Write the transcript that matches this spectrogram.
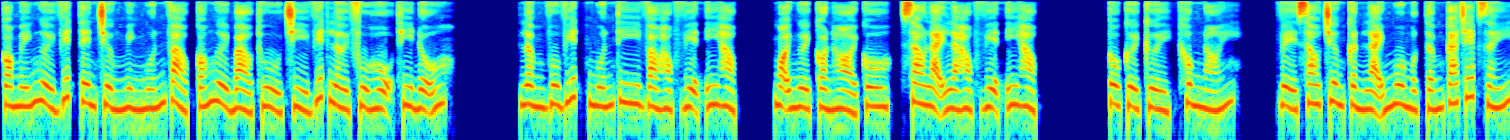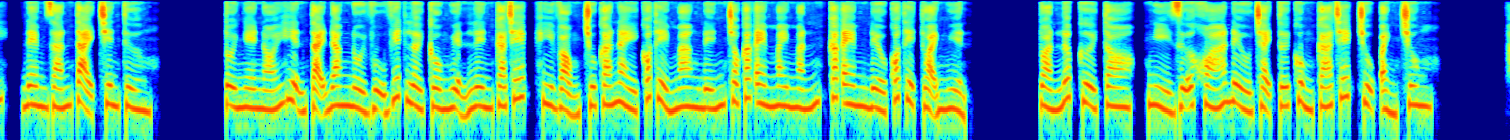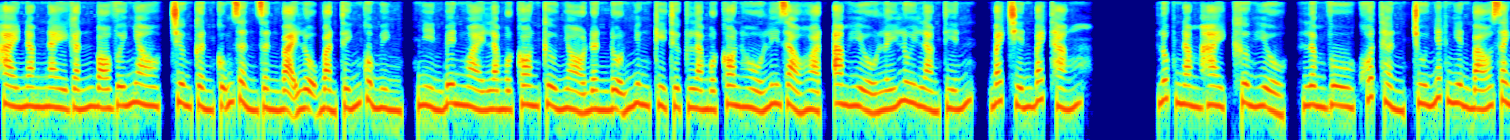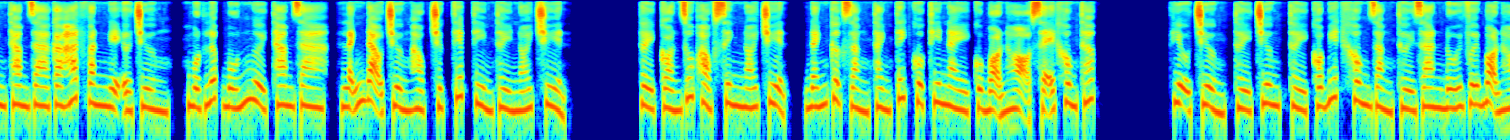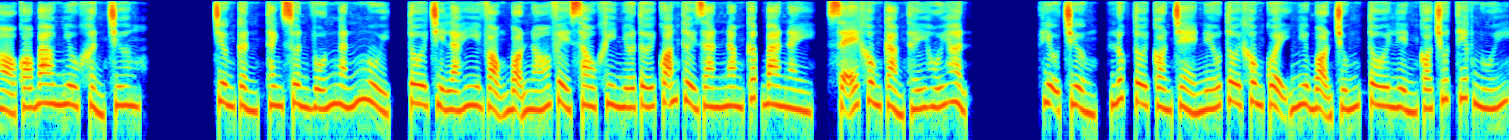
Có mấy người viết tên trường mình muốn vào, có người bảo thủ chỉ viết lời phù hộ thi đỗ. Lâm Vu viết muốn thi vào học viện y học. Mọi người còn hỏi cô, sao lại là học viện y học? Cô cười cười, không nói. Về sau Trương Cần lại mua một tấm cá chép giấy, đem dán tại trên tường. Tôi nghe nói hiện tại đang nổi vụ viết lời cầu nguyện lên cá chép, hy vọng chú cá này có thể mang đến cho các em may mắn, các em đều có thể toại nguyện. Toàn lớp cười to, nghỉ giữa khóa đều chạy tới cùng cá chép chụp ảnh chung. Hai năm nay gắn bó với nhau, Trương Cần cũng dần dần bại lộ bản tính của mình, nhìn bên ngoài là một con cừu nhỏ đần độn nhưng kỳ thực là một con hồ ly rào hoạt, am hiểu lấy lui làm tiến, bách chiến bách thắng. Lúc năm 2, Khương Hiểu, Lâm Vu, Khuất Thần, Chu Nhất Nhiên báo danh tham gia ca hát văn nghệ ở trường, một lớp 4 người tham gia, lãnh đạo trường học trực tiếp tìm thầy nói chuyện. Thầy còn giúp học sinh nói chuyện, đánh cực rằng thành tích cuộc thi này của bọn họ sẽ không thấp. Hiệu trưởng, thầy Trương, thầy có biết không rằng thời gian đối với bọn họ có bao nhiêu khẩn trương? Trương Cần, thanh xuân vốn ngắn ngủi, tôi chỉ là hy vọng bọn nó về sau khi nhớ tới quãng thời gian năm cấp 3 này, sẽ không cảm thấy hối hận. Hiệu trưởng, lúc tôi còn trẻ nếu tôi không quậy như bọn chúng tôi liền có chút tiếc nuối.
